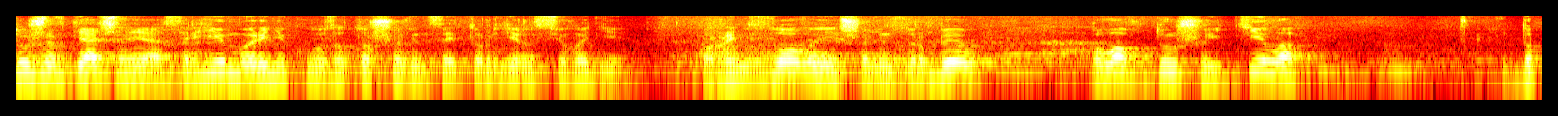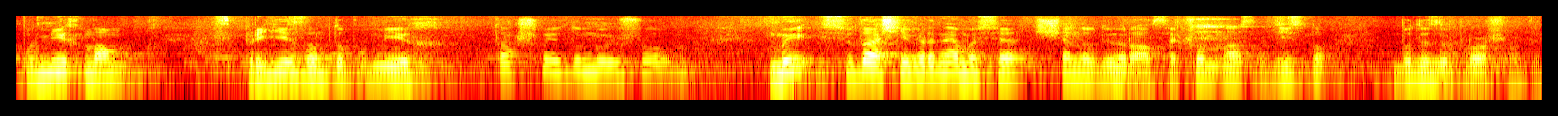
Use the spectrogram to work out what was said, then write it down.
Дуже вдячний я Сергію Морініку за те, що він цей турнір сьогодні організовує, що він зробив. Поклав душу і тіло, допоміг нам, з приїздом допоміг. Так що я думаю, що ми сюди ще вернемося ще не один раз, якщо нас дійсно буде запрошувати.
